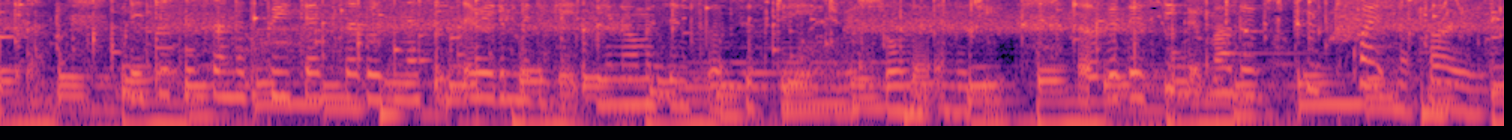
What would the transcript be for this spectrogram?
the sun. They did this under the pretext that it was necessary to mitigate influx of dangerous solar energy. However, their secret motives proved quite nefarious.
